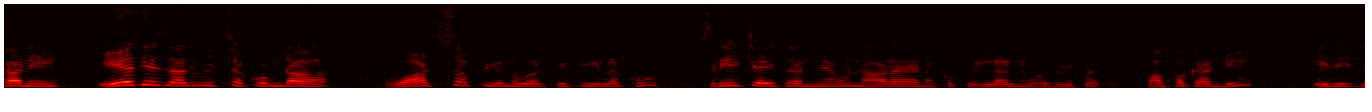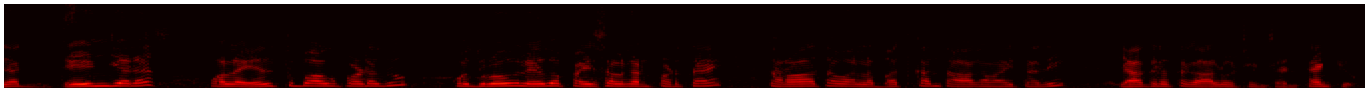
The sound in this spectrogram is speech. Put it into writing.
కానీ ఏది చదివించకుండా వాట్సప్ యూనివర్సిటీలకు శ్రీ చైతన్యం నారాయణకు పిల్లల్ని వదిలిపె పంపకండి. ఇది ద డేంజరస్ వాళ్ళ హెల్త్ బాగుపడదు కొద్ది రోజులు ఏదో పైసలు కనపడతాయి తర్వాత వాళ్ళ బతుకంత ఆగమవుతుంది. జాగ్రత్తగా ఆలోచించండి. Thank you.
